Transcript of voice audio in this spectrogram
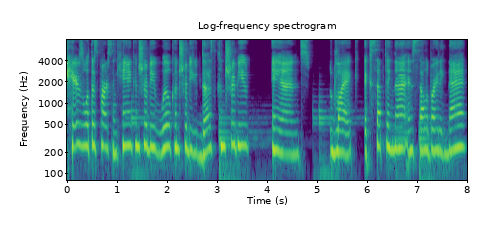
here's what this person can contribute, will contribute, does contribute, and like accepting that and celebrating that,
